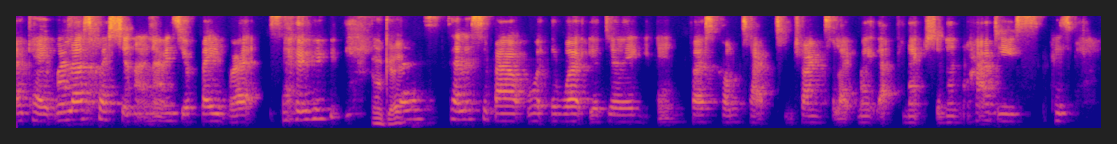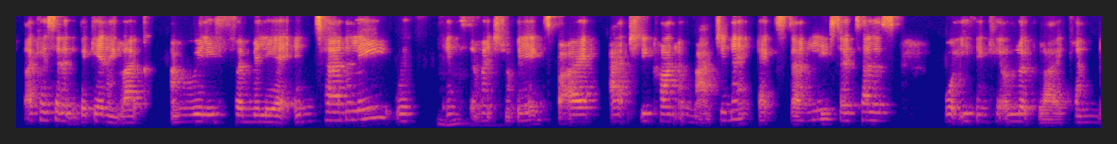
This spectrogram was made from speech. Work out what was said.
okay, my last question I know is your favorite. So okay. Tell us, tell us about what the work you're doing in first contact and trying to like make that connection and how do you because like I said at the beginning, like I'm really familiar internally with mm-hmm. interdimensional beings, but I actually can't imagine it externally. So tell us what you think it'll look like and,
